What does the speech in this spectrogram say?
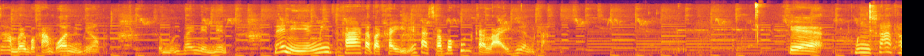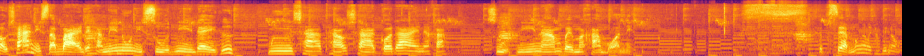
น้ำใบมะขามอ่อนนี่พี่น้อง สมุนไพรเน้นๆในนี่ยังมีค่ากระตะไคร้ด้วยค่ะสรรพคุณกะหลายเพื่อนค่ะ แก่มือชาเท้าชานี่สบายเลยค่ะ เมนูนี่สูตรนี่ได้คือ มือชาเท้าชาก็ได้นะคะ สูตรนี้น้ำใบมะขามอ่อนเนี่ยแซ่บๆมากเลยค่ะพี่น้อง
